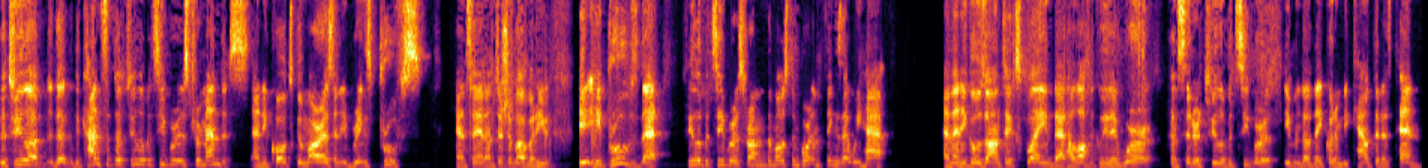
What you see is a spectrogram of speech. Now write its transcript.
The tefillah, the, the concept of tefillah b'tzibur is tremendous. And he quotes Gemaras and he brings proofs. Can't say it on Tisha B'Av, but he, he, he proves that tefillah b'tzibur is from the most important things that we have. And then he goes on to explain that halachically they were considered tefillah b'tzibur, even though they couldn't be counted as ten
